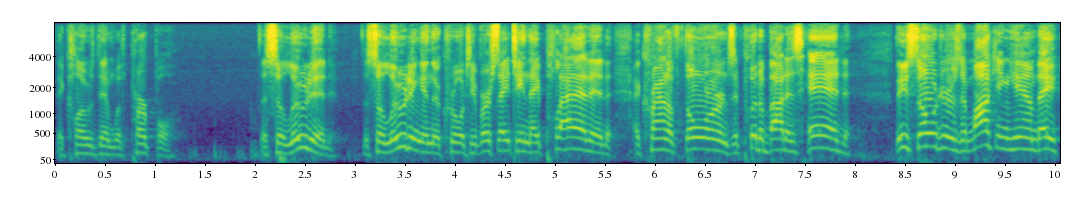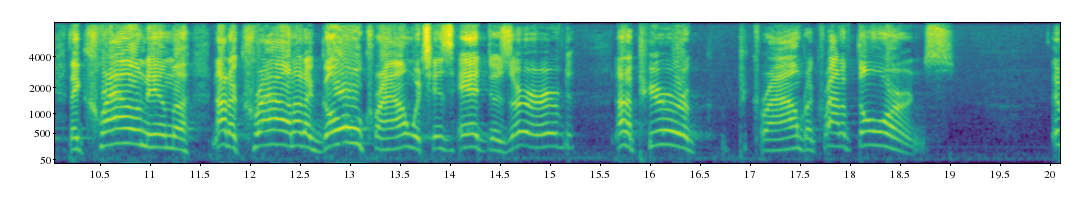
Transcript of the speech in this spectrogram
They clothed them with purple. The saluted, the saluting in the cruelty. Verse 18, they platted a crown of thorns and put about his head these soldiers are mocking him. They, they crown him, uh, not a crown, not a gold crown, which his head deserved, not a pure crown, but a crown of thorns. This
